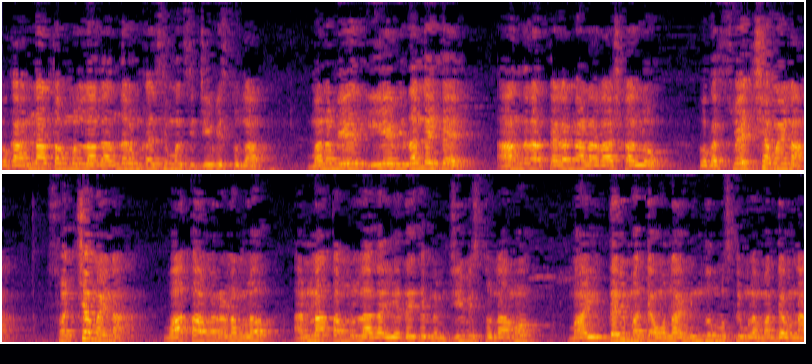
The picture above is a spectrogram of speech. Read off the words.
ఒక అన్నా తమ్ముల్లాగా అందరం కలిసిమెలిసి జీవిస్తున్నాం. మనం ఏ ఏ విధంగా అయితే ఆంధ్ర తెలంగాణ రాష్ట్రాల్లో ఒక స్వేచ్ఛమైన స్వచ్ఛమైన వాతావరణంలో అన్నా తమ్ముల్లాగా ఏదైతే మేము జీవిస్తున్నామో మా ఇద్దరి మధ్య ఉన్న హిందూ ముస్లింల మధ్య ఉన్న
